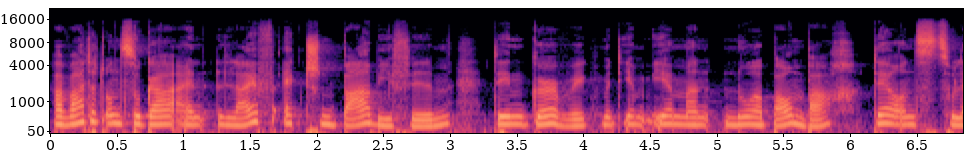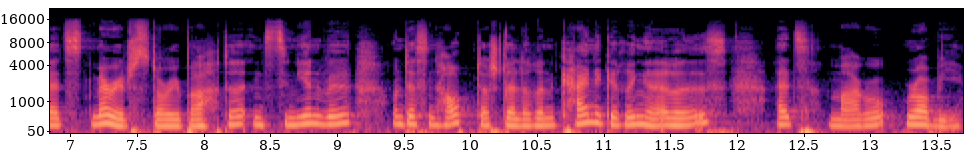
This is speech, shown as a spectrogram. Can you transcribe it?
erwartet uns sogar ein Live-Action-Barbie-Film, den Gerwig mit ihrem Ehemann Noah Baumbach, der uns zuletzt Marriage Story brachte, inszenieren will und dessen Hauptdarstellerin keine geringere ist als Margot Robbie.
